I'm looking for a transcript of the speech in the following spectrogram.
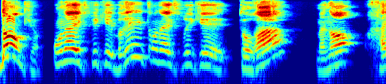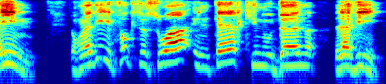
Donc, on a expliqué Brit, on a expliqué Torah, maintenant Chaim. Donc, on a dit, il faut que ce soit une terre qui nous donne la vie.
